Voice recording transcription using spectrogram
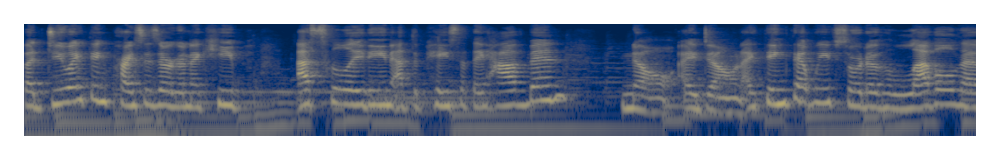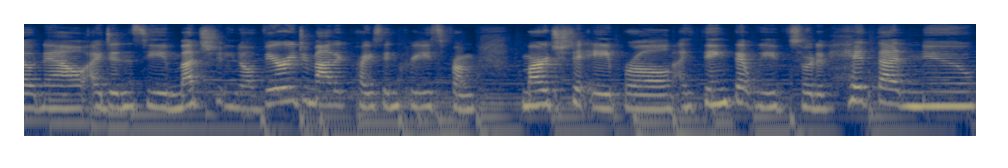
But do I think prices are gonna keep escalating at the pace that they have been? No, I don't. I think that we've sort of leveled out now. I didn't see much, you know, very dramatic price increase from March to April. I think that we've sort of hit that new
